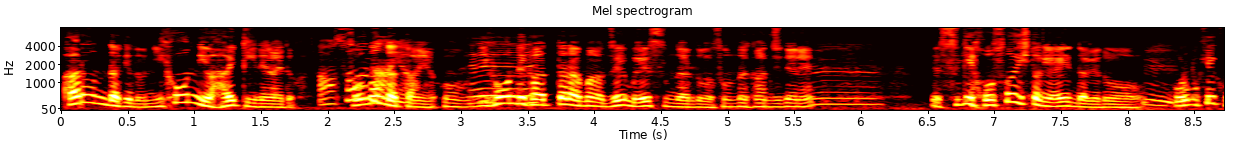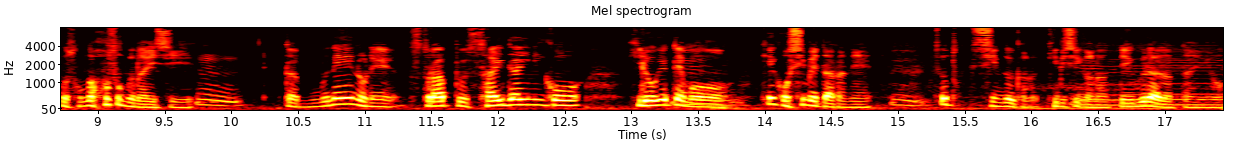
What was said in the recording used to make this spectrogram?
あるんだけど、日本には入ってきてないとか。あそんなんんだったんよ。うん日本で買ったら、まあ全部 S になるとか、そんな感じでね。すげえ細い人にはいいんだけど、うん俺も結構そんな細くないし、うん。だから胸のね、ストラップ最大にこう、広げても、うん結構締めたらね、うん。ちょっとしんどいかな、厳しいかなっていうぐらいだったんよ。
